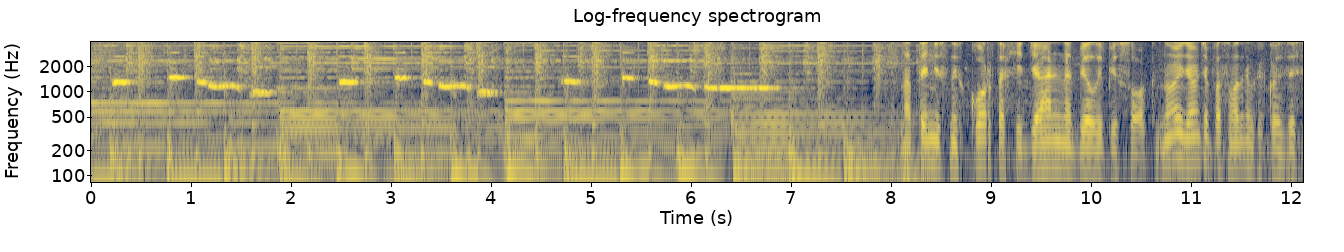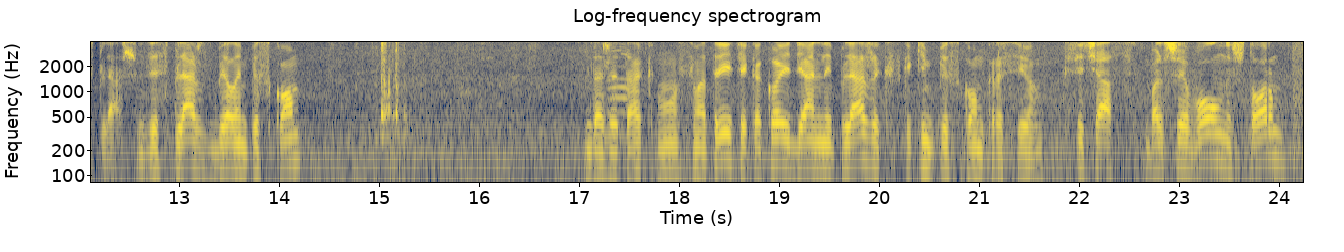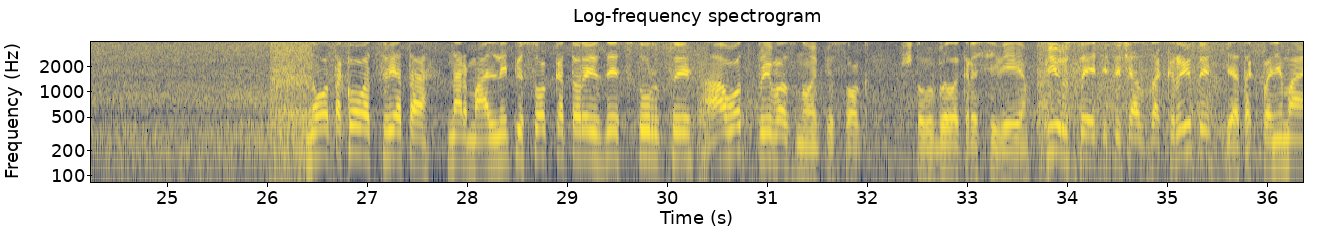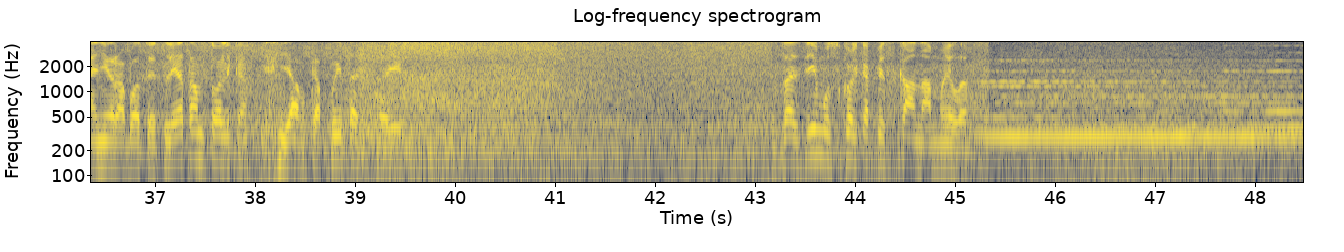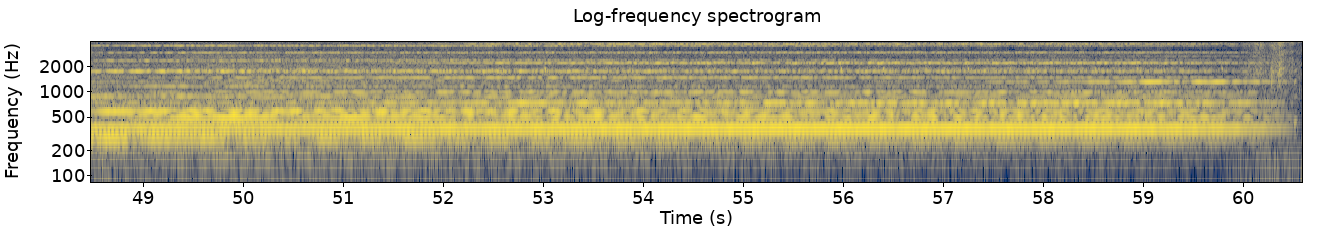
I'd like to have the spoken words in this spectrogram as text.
Теннисных кортах идеально белый песок. Ну, идемте посмотрим, какой здесь пляж. Здесь пляж с белым песком. Даже так. О, смотрите, какой идеальный пляжик с каким песком красивым. Сейчас большие волны, шторм. Ну, вот такого цвета нормальный песок, который здесь в Турции. А вот привозной песок, чтобы было красивее. Пирсы эти сейчас закрыты. Я так понимаю, они работают летом только. Я в копытах своих. За зиму сколько песка намыло.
